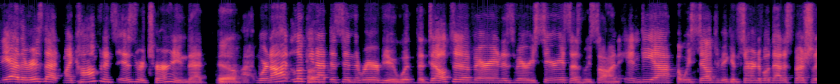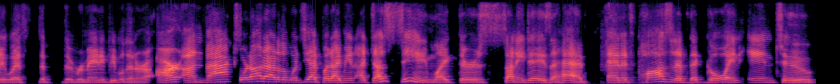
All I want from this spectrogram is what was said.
Yeah, there is that. My confidence is returning that Yeah. We're not looking at this in the rear view. With the Delta variant is very serious, as we saw in India. We still have to be concerned about that, especially with the, the remaining people that are are unvaxxed. We're not out of the woods yet, but I mean, it does seem like there's sunny days ahead. And it's positive that going into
